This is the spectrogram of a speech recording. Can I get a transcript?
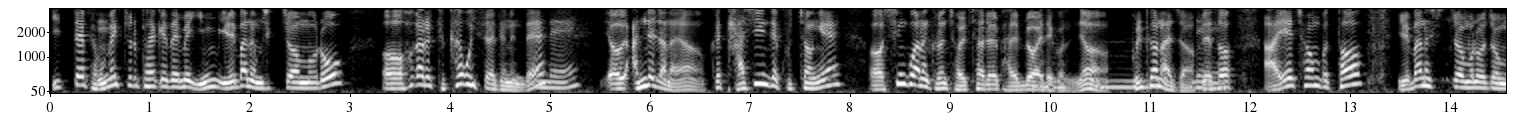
이때 병맥주를 팔게 되면 일반 음식점으로 어, 허가를 득하고 있어야 되는데 네. 어, 안 되잖아요. 그 다시 이제 구청에 어, 신고하는 그런 절차를 밟아야 되거든요. 음. 불편하죠. 네. 그래서 아예 처음부터 일반 음식점으로 좀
